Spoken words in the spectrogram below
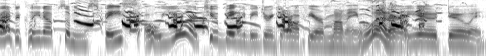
have to clean up some space. Oh, you are too big to be drinking off your mummy. What are you doing?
